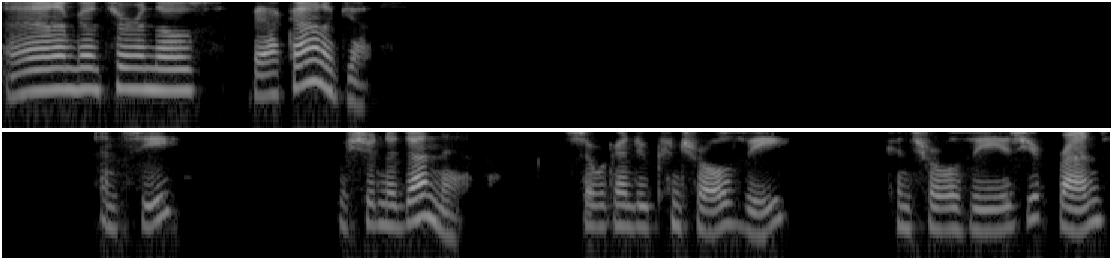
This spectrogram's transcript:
And I'm going to turn those back on again. And see, we shouldn't have done that. So we're going to do Control Z. Control Z is your friend.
